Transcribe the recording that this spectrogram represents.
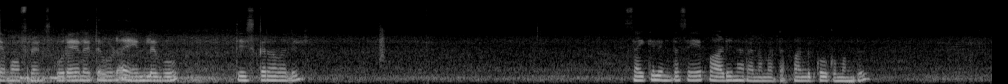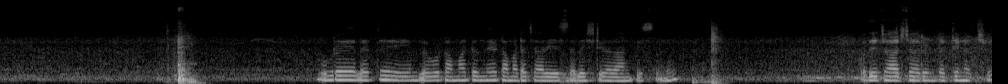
ఏమో ఫ్రెండ్స్ కూరగాయలు అయితే కూడా ఏం లేవు. తీసుకురావాలి. సైకిల్ ఎంతసేపు ఆడినారన్నమాట పండుకోకముందు కూరగాయలు అయితే ఏం లేవు. టమాటా ఉంది టమాటా చారు చేస్తే బెస్ట్ కదా అనిపిస్తుంది. కొద్దిగా చారు చారు ఉంటే తినొచ్చు.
